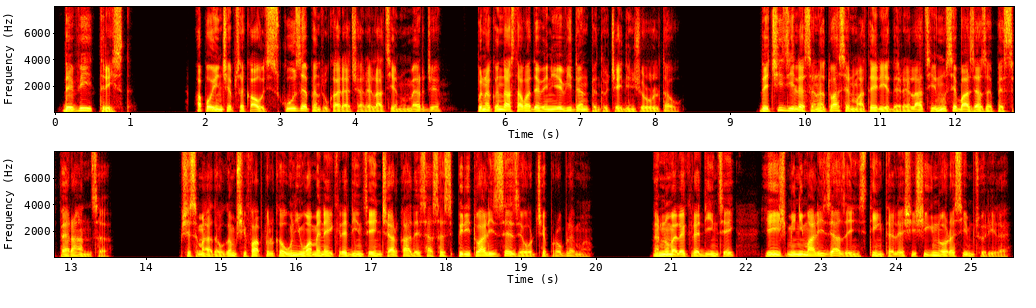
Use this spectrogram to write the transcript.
devii trist. Apoi încep să cauți scuze pentru care acea relație nu merge, până când asta va deveni evident pentru cei din jurul tău. Deciziile sănătoase în materie de relații nu se bazează pe speranță. Și să mai adăugăm și faptul că unii oameni ai credinței încearcă adesea să spiritualizeze orice problemă. În numele credinței, ei își minimalizează instinctele și își ignoră simțurile.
